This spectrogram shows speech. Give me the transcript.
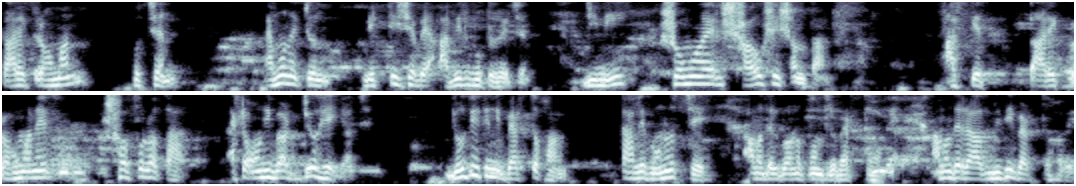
তারেক রহমান হচ্ছেন এমন একজন ব্যক্তি হিসেবে আবির্ভূত হয়েছেন, যিনি সময়ের সাহসী সন্তান। আজকে তারেক রহমানের সফলতা একটা অনিবার্য হয়ে গেছে। যদি তিনি ব্যর্থ হন, তাহলে মনে হচ্ছে আমাদের গণতন্ত্র ব্যর্থ হবে, আমাদের রাজনীতি ব্যর্থ হবে,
